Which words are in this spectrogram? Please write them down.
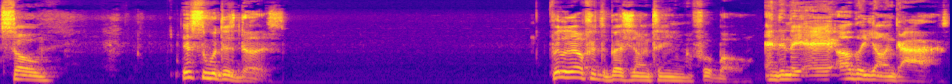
So, this is what this does. Philadelphia's the best young team in football. And then they add other young guys.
